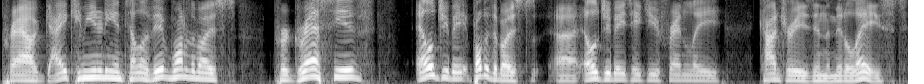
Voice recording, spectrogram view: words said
proud gay community in Tel Aviv. One of the most progressive LGBT, probably the most uh, LGBTQ friendly countries in the Middle East.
